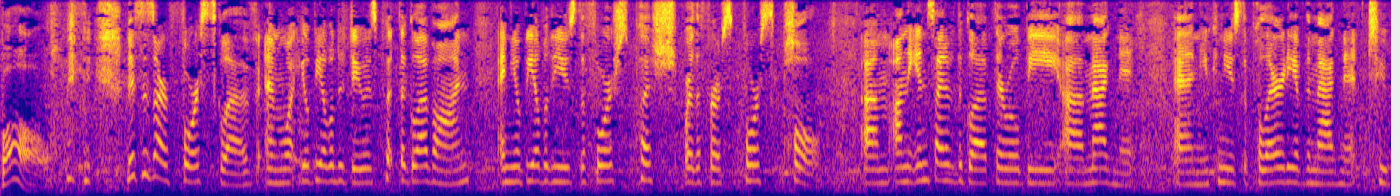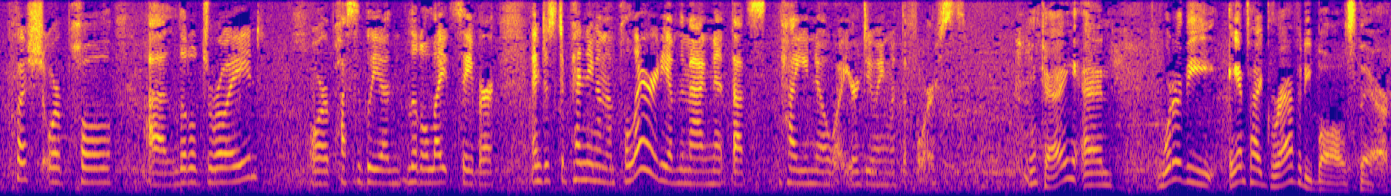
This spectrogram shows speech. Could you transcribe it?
ball. this is our force glove, and what you'll be able to do is put the glove on, and you'll be able to use the force push or the first force pull. Um, on the inside of the glove, there will be a magnet, and you can use the polarity of the magnet to push or pull a little droid or possibly a little lightsaber. And just depending on the polarity of the magnet, that's how you know what you're doing with the force. Okay, and what are the anti gravity balls there?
